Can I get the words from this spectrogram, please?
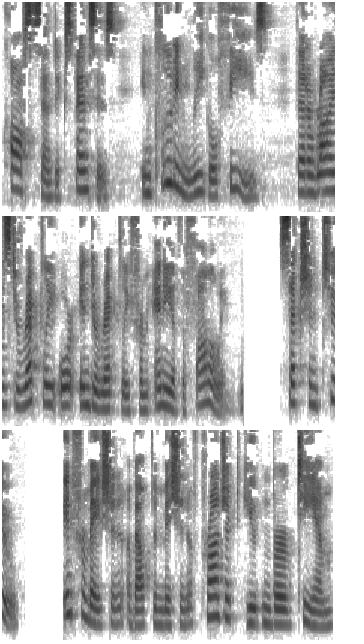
costs and expenses, including legal fees, that arise directly or indirectly from any of the following. Section 2. Information about the mission of Project Gutenberg TM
